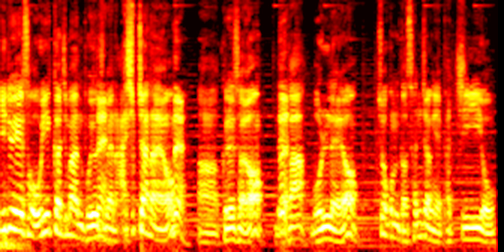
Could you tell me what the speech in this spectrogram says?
1위에서 5위까지만 보여주면 아쉽잖아요. 네. 아 그래서요 네. 내가 몰래요 조금 더 선정해 봤지요. 에?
